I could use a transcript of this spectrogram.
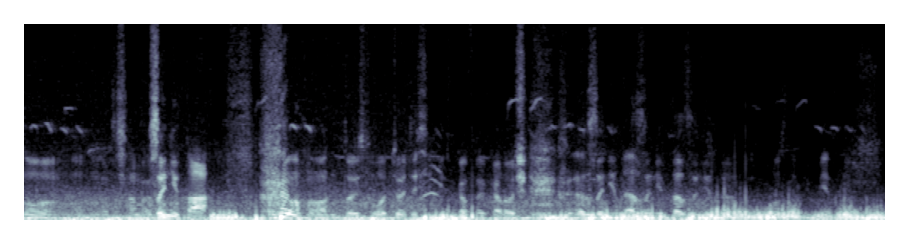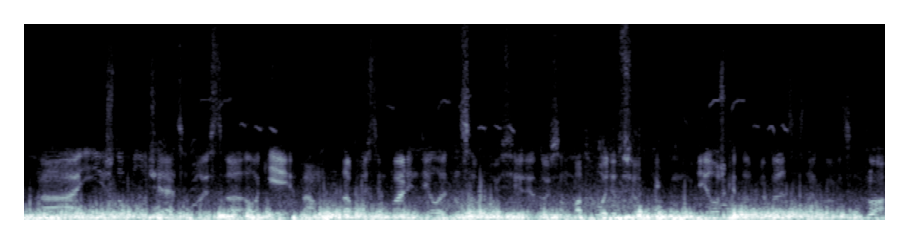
ну, это самое, занята. То есть, вот тетя сидит в кафе, короче, занята, занята, занята. Просто пипец. А, и что получается? То есть, а, окей, там, допустим, парень делает носовую усилие, то есть он подходит все-таки к девушке, там пытается знакомиться. Но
